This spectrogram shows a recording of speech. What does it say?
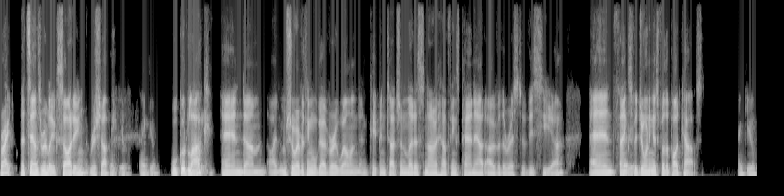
Great. That sounds really exciting, Rishabh. Thank you. Thank you. Well, good luck. And um, I'm sure everything will go very well and, and keep in touch and let us know how things pan out over the rest of this year. And thanks for joining us for the podcast. Thank you.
